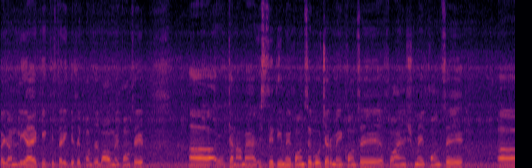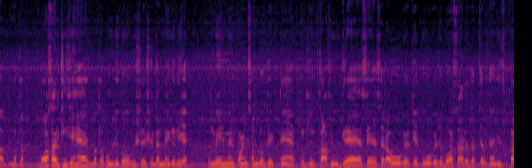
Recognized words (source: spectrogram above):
पहचान लिया है कि किस तरीके से कौन से भाव में कौन से आ, क्या नाम है स्थिति में कौन से गोचर में कौन से स्वांश में कौन से आ, मतलब बहुत सारी चीज़ें हैं मतलब कुंडली को विश्लेषण करने के लिए। तो मेन मेन पॉइंट्स हम लोग देखते हैं, क्योंकि तो काफ़ी ग्रह ऐसे ऐसे राहु हो गया केतु हो गए, जो बहुत सारे तक चलते हैं, जिसका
